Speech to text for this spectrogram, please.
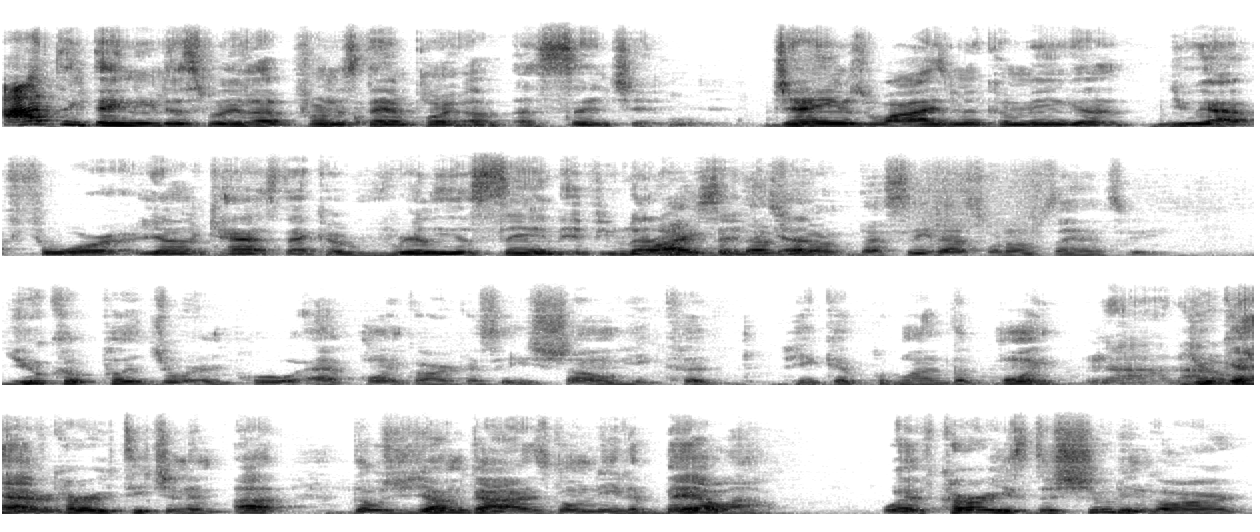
I think they need to split up from the standpoint of ascension. James Wiseman, Kuminga, you got four young cats that could really ascend if you let right, them ascend that's together. What that, see, that's what I'm saying to you. You could put Jordan Poole at point guard because he's shown he could he could run the point. Nah, you could have Curry. Curry teaching him up. Those young guys gonna need a bailout. Well, if Curry's the shooting guard,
